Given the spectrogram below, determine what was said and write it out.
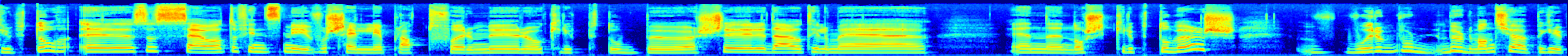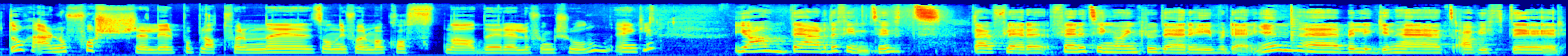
krypto, eh, så ser jeg jo at det finnes mye forskjellige plattformer og kryptobørser. Det er jo til og med en norsk kryptobørs. Hvor burde man kjøpe krypto? Er det noen forskjeller på plattformene sånn i form av kostnader eller funksjonen, egentlig? Ja, det er det definitivt. Det er jo flere, flere ting å inkludere i vurderingen. Eh, beliggenhet, avgifter,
